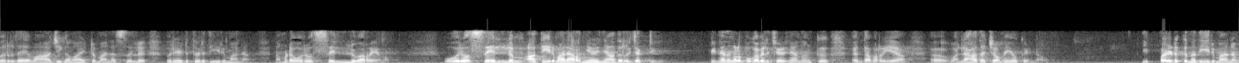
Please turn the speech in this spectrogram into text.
വെറുതെ വാചികമായിട്ട് മനസ്സിൽ ഒരു എടുത്തൊരു തീരുമാനമാണ് നമ്മുടെ ഓരോ സെല്ലും അറിയണം. ഓരോ സെല്ലും ആ തീരുമാനം അറിഞ്ഞു കഴിഞ്ഞാൽ അത് റിജക്റ്റ് ചെയ്യും. പിന്നെ നിങ്ങൾ പുക വലിച്ചു കഴിഞ്ഞാൽ നിങ്ങൾക്ക് എന്താ പറയുക വല്ലാതെ ചുമയൊക്കെ ഉണ്ടാവും. ഇപ്പൊ എടുക്കുന്ന തീരുമാനം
